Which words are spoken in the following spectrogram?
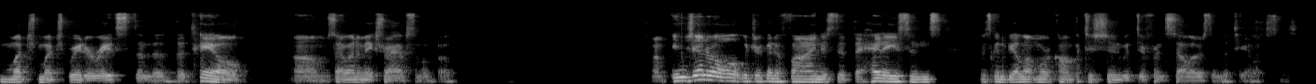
much, much greater rates than the, the tail. Um, so I want to make sure I have some of both. Um, in general, what you're going to find is that the head ASINs, there's going to be a lot more competition with different sellers than the tail ASINs.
